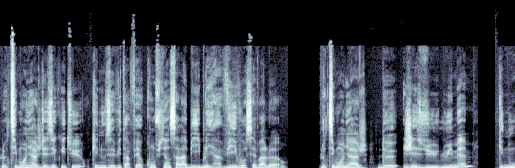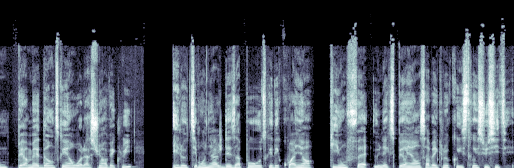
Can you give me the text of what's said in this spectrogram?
Le témoignage des Écritures, qui nous invite à faire confiance à la Bible et à vivre ses valeurs. Le témoignage de Jésus lui-même, qui nous permet d'entrer en relation avec lui. Et le témoignage des apôtres et des croyants qui ont fait une expérience avec le Christ ressuscité.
